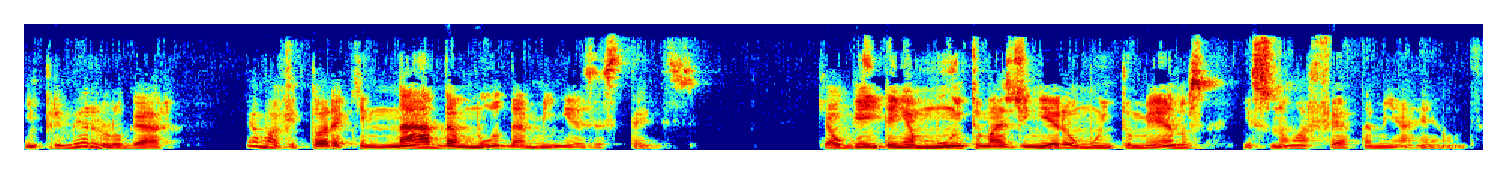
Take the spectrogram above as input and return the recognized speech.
em primeiro lugar, é uma vitória que nada muda a minha existência. Que alguém tenha muito mais dinheiro ou muito menos, isso não afeta a minha renda.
